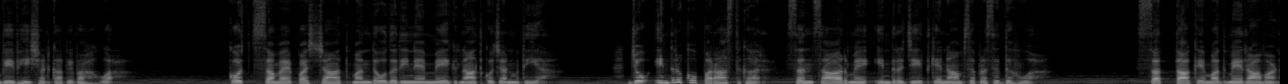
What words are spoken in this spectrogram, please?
विभीषण का विवाह हुआ। कुछ समय पश्चात मंदोदरी ने मेघनाथ को जन्म दिया, जो इंद्र को परास्त कर संसार में इंद्रजीत के नाम से प्रसिद्ध हुआ। सत्ता के मद में रावण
